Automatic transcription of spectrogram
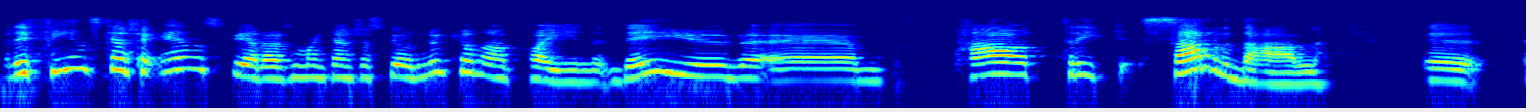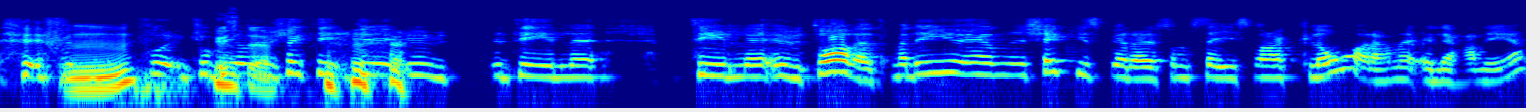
Men det finns kanske en spelare som man kanske skulle kunna ta in. Det är ju eh, Patrik Sardal. Eh, Mm, får be om ursäkt till, till, till, till uttalet. Men det är ju en tjeckisk spelare som sägs vara klar. Han är, eller han är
